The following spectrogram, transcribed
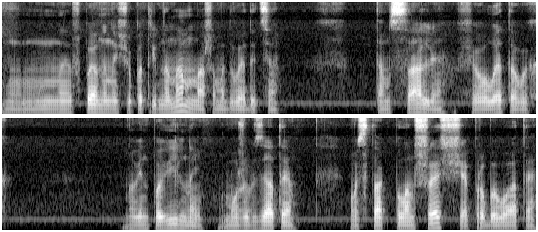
не впевнений, що потрібна нам наша медведиця. Там Салі фіолетових. Ну, він повільний. Може взяти ось так планше ще пробивати.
